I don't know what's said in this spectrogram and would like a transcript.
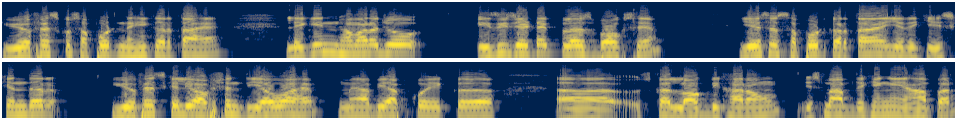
यूएफएस को सपोर्ट नहीं करता है लेकिन हमारा जो इजी जेटेक प्लस बॉक्स है ये इसे सपोर्ट करता है। ये देखिए इसके अंदर यूएफएस के लिए ऑप्शन दिया हुआ है। मैं अभी आपको एक आ, उसका लॉग दिखा रहा हूँ। इसमें आप देखेंगे यहाँ पर।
